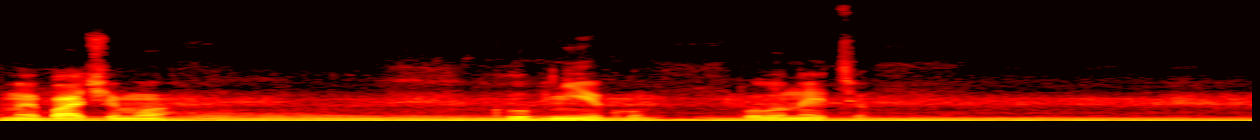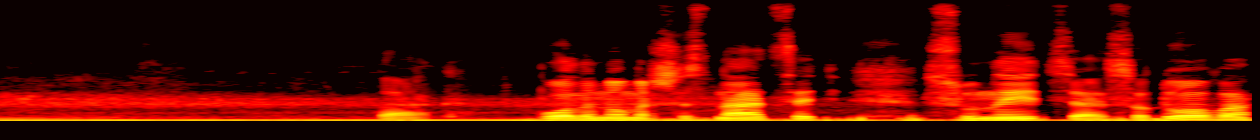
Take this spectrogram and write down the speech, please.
ми бачимо клубніку, полуницю. Так, поле номер 16, суниця садова,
